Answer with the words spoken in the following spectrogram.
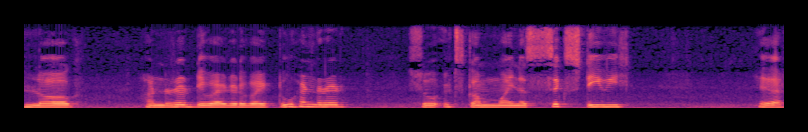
log 100 divided by 200 so it's come minus 6 dB here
